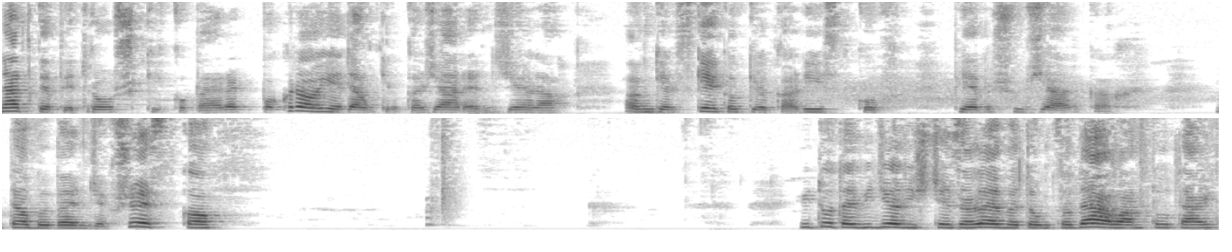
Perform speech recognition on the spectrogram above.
natkę pietruszki, koperek pokroję, dam kilka ziaren ziela angielskiego, kilka listków, pieprzu w ziarkach. I to by będzie wszystko. I tutaj widzieliście zalewę tą, co dałam tutaj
